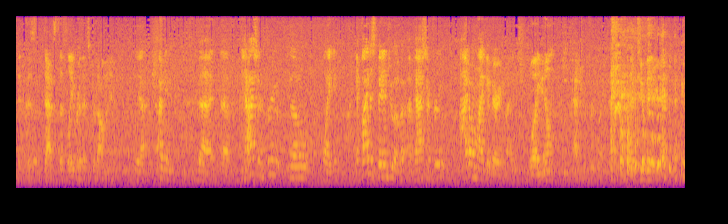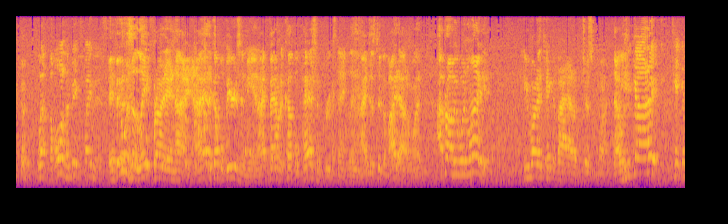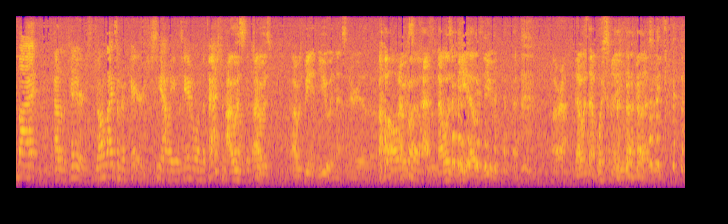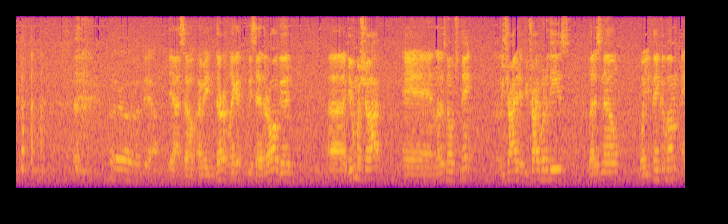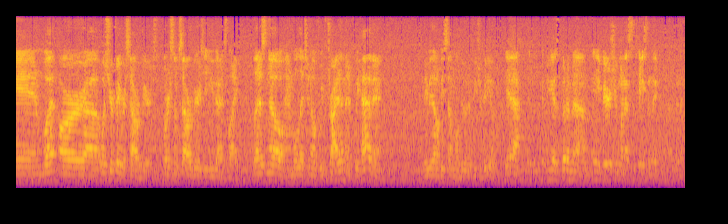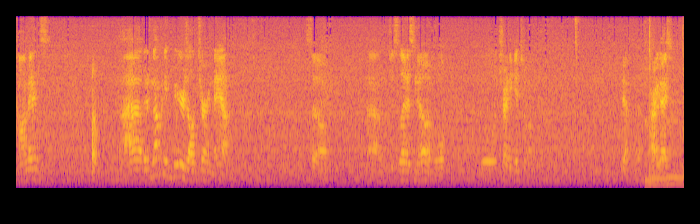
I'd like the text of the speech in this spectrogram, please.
because that's the flavor that's predominant. Yeah, I mean, the the passion fruit though, like if I just bit into a, a passion fruit, I don't like it very much. Well, you don't eat passion fruit like that. They're too bitter. well, hold on, let me explain this. If it was a late Friday night and I had a couple beers in me and I found a couple passion fruits dangling and I just took a bite out of one, I probably wouldn't like it. He wanted to take a bite out of just one. That was- you got it. Take a bite out of the pears. John likes them in pears. You see how he was handling the passion fruit. I was, I was, I was being you in that scenario though. Oh, I was. well. That wasn't me. That was you. All right. That was that voicemail you left me last week. Oh damn. Yeah. So I mean, they're like we said, they're all good. Uh, give them a shot and let us know what you think. If you tried, if you tried one of these, let us know what you think of them and what are uh, what's your favorite sour beers. What are some sour beers that you guys like? Let us know and we'll let you know if we've tried them and if we haven't, maybe that'll be something we'll do in a future video. Yeah. If you guys put them um, any beers you want us to taste in the comments, uh, there's not many beers I'll turn down. So um, just let us know and we'll we'll try to get to them. Yeah. All right, guys.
